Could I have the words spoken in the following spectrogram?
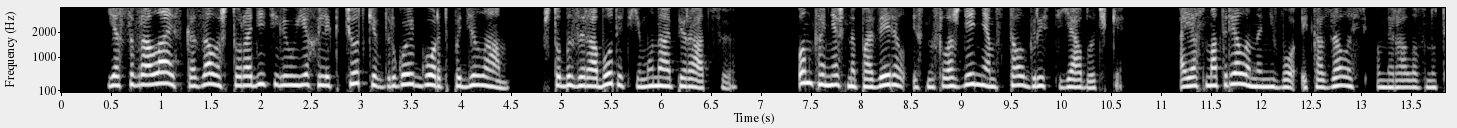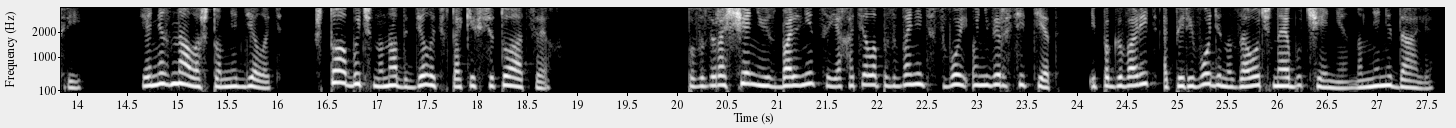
Я соврала и сказала, что родители уехали к тетке в другой город по делам, чтобы заработать ему на операцию. Он, конечно, поверил и с наслаждением стал грызть яблочки. А я смотрела на него и, казалось, умирала внутри. Я не знала, что мне делать. Что обычно надо делать в таких ситуациях? По возвращению из больницы я хотела позвонить в свой университет и поговорить о переводе на заочное обучение, но мне не дали.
